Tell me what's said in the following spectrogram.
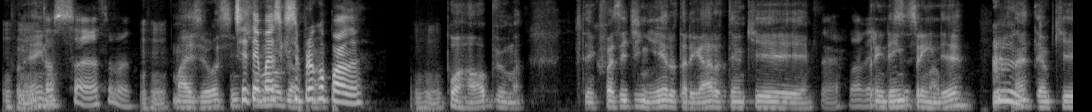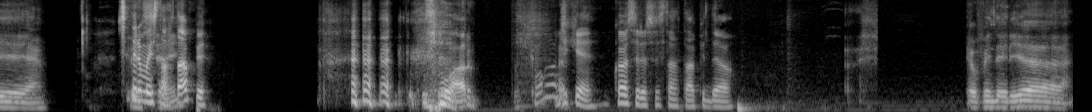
Tô nem aí, Tá não. certo, mano. Uhum, Mas eu, assim, Você tem mais que se monogâmico, preocupar, né? uhum. mano. Porra, óbvio, mano. Tenho que fazer dinheiro, tá ligado? Tenho que É, aprender a empreender, né? Tenho que. Você teria uma startup? Claro. Claro. De quê? Qual seria a sua startup ideal? Eu venderia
